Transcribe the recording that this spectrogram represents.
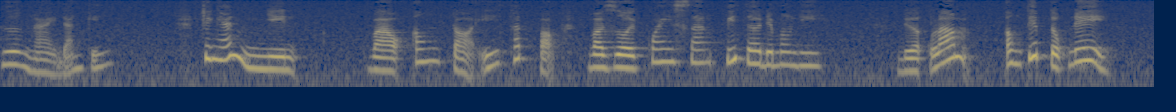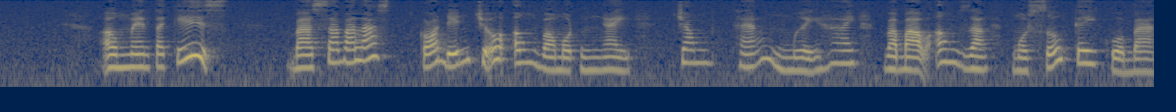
thưa ngài đáng kính. tránh án nhìn vào ông tỏ ý thất vọng và rồi quay sang Peter Demondi. Được lắm, ông tiếp tục đi. Ông Mentakis, bà Savalas có đến chỗ ông vào một ngày trong tháng 12 và bảo ông rằng một số cây của bà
